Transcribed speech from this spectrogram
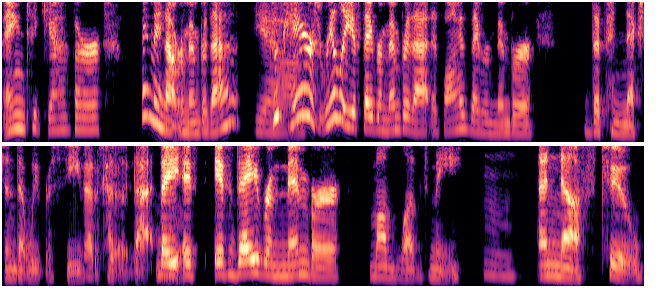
thing together? They may not remember that. Yeah. Who cares really if they remember that as long as they remember the connection that we received That's because good. of that. They if if they remember mom loved me mm. enough to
